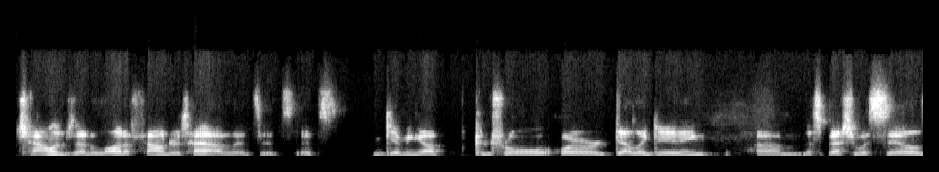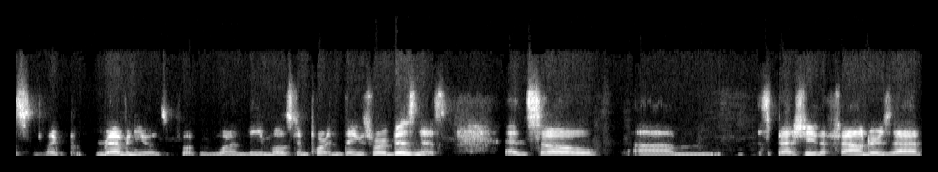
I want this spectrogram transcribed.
challenge that a lot of founders have. It's it's it's giving up control or delegating um, especially with sales, like revenue is one of the most important things for a business. And so, um, especially the founders that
